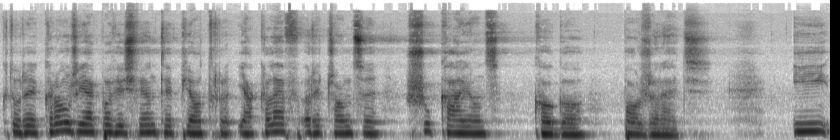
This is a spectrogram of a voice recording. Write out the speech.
który krąży, jak powie święty Piotr, jak lew ryczący, szukając kogo pożreć. I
